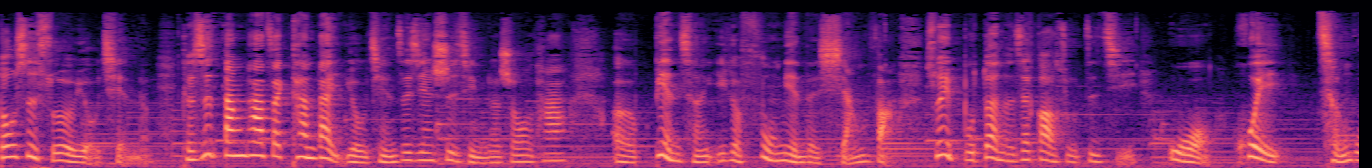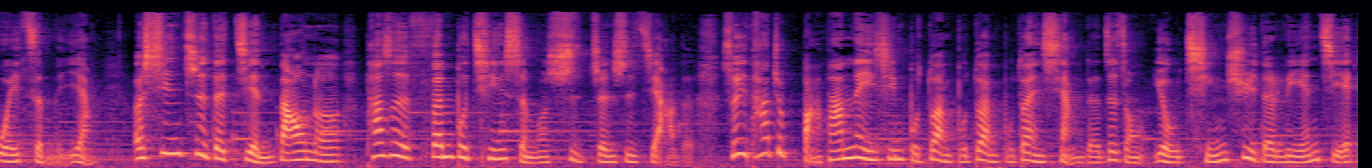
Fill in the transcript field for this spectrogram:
都是所有有钱的。可是当她在看待有钱这件事情的时候，她呃变成一个负面的想法，所以不断的在告诉自己，我会成为怎么样。而心智的剪刀呢，它是分不清什么是真是假的，所以他就把他内心不断、不断、不断想的这种有情绪的连接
